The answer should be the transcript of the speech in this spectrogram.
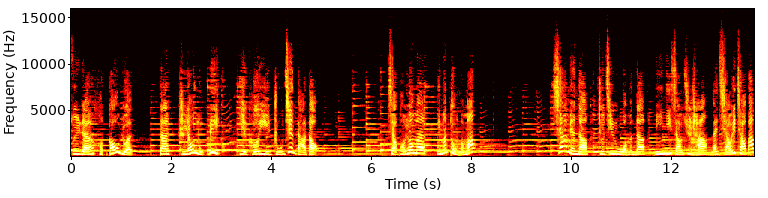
虽然很高远，但只要努力，也可以逐渐达到。小朋友们，你们懂了吗？下面呢，就进入我们的迷你小剧场来瞧一瞧吧。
